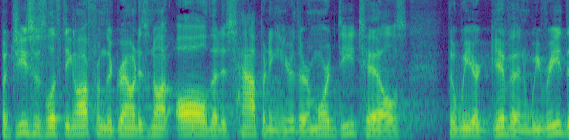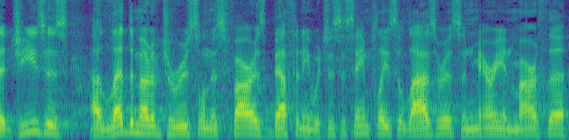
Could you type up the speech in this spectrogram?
But Jesus lifting off from the ground is not all that is happening here. There are more details that we are given. We read that Jesus uh, led them out of Jerusalem as far as Bethany, which is the same place that Lazarus and Mary and Martha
